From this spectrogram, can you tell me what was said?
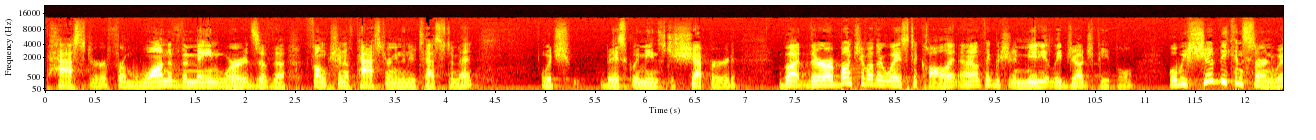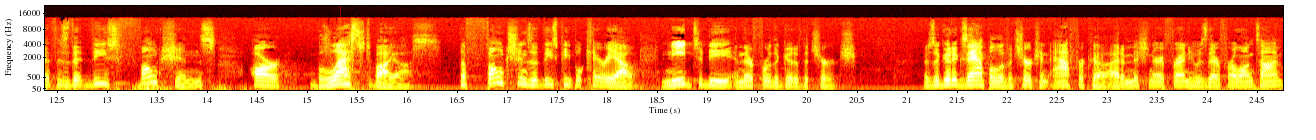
pastor from one of the main words of the function of pastoring in the New Testament, which basically means to shepherd. But there are a bunch of other ways to call it, and I don't think we should immediately judge people. What we should be concerned with is that these functions are blessed by us. The functions that these people carry out need to be, and therefore, the good of the church. There's a good example of a church in Africa. I had a missionary friend who was there for a long time,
